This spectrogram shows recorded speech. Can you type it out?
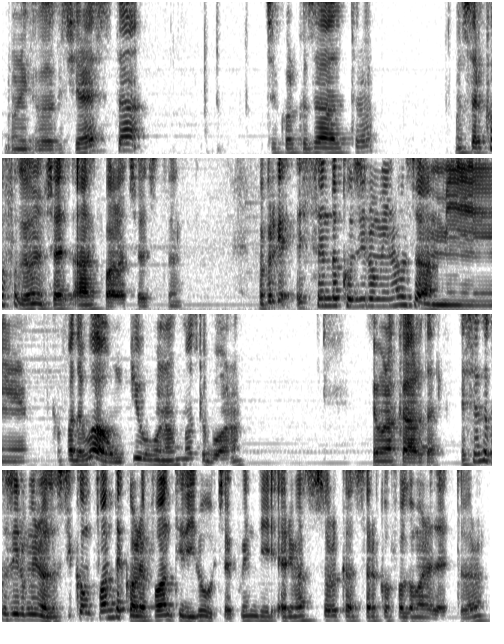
l'unica cosa che ci resta c'è qualcos'altro? Un sarcofago e un chest. Ah, qua la chest. Ma perché essendo così luminosa mi confonde. Wow, un più uno, molto buono. E una carta. Essendo così luminosa si confonde con le fonti di luce, quindi è rimasto solo il sarcofago maledetto, vero?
